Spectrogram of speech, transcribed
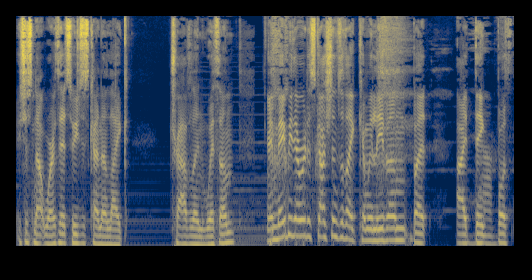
it's just not worth it. So he's just kind of like traveling with them. And maybe there were discussions of like, can we leave him? But I think both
